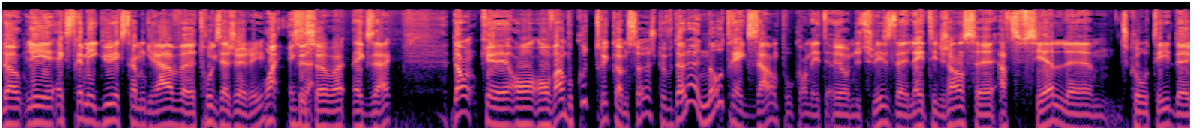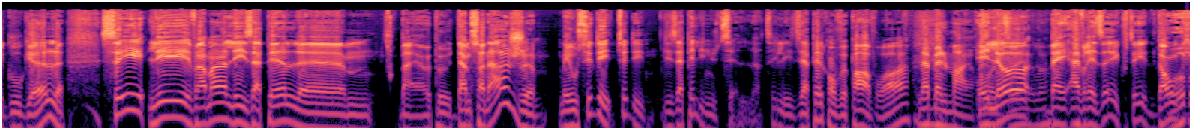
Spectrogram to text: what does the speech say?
donc les extrêmes aigus, extrêmes graves, euh, trop exagérés. C'est exact. ça, ouais, exact. Donc, euh, on, on vend beaucoup de trucs comme ça. Je peux vous donner un autre exemple où on, est- euh, on utilise l'intelligence euh, artificielle euh, du côté de Google. C'est les vraiment les appels euh, ben, un peu d'hameçonnage, mais aussi des, appels inutiles. là. Les appels qu'on veut pas avoir. La belle-mère. Et là, dire, là. ben à vrai dire, écoutez, donc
